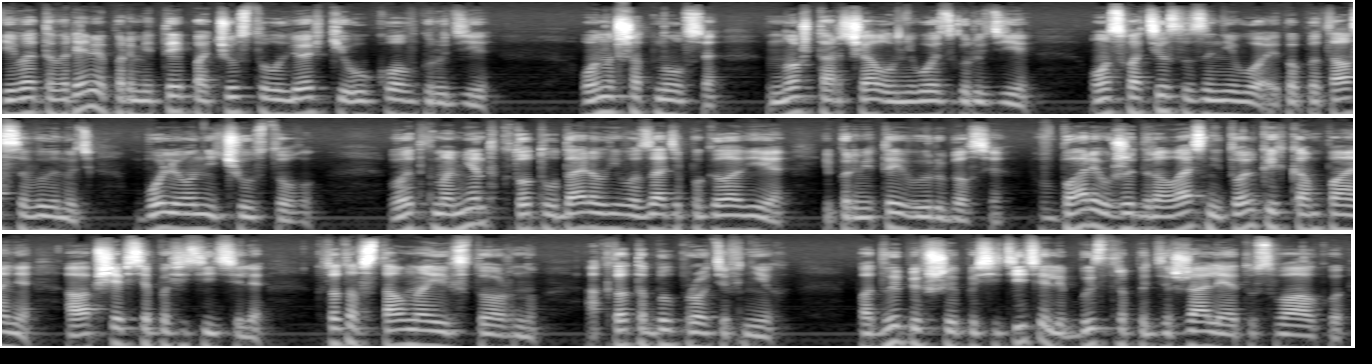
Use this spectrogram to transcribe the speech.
и в это время Прометей почувствовал легкий укол в груди. Он отшатнулся, нож торчал у него из груди. Он схватился за него и попытался вынуть, боли он не чувствовал. В этот момент кто-то ударил его сзади по голове, и Прометей вырубился. В баре уже дралась не только их компания, а вообще все посетители. Кто-то встал на их сторону, а кто-то был против них. Подвыпившие посетители быстро поддержали эту свалку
